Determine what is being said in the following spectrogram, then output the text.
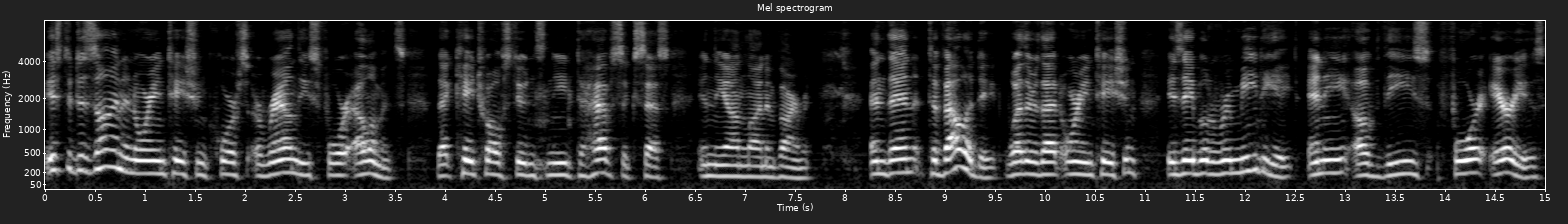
is to design an orientation course around these four elements that K 12 students need to have success in the online environment, and then to validate whether that orientation is able to remediate any of these four areas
